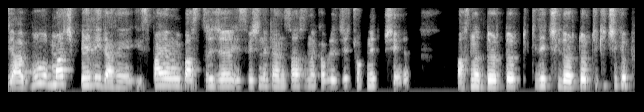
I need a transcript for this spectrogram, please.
ya bu maç belliydi. Hani İspanya'nın bastıracağı, İsveç'in de kendi sahasında kabul edeceği çok net bir şeydi. Aslında 4-4-2'de 4-4-2 çıkıp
